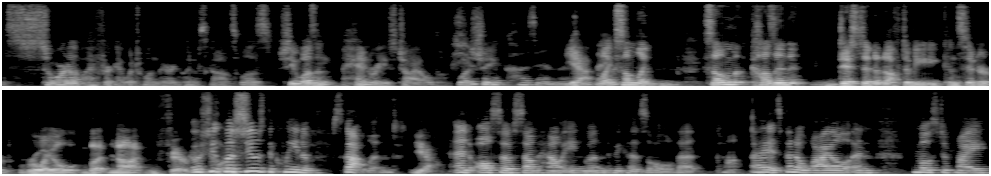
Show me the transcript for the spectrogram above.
sort of. I forget which one Mary Queen of Scots was. She wasn't Henry's child, was She's she? like a cousin. Yeah, something. like some like some cousin distant enough to be considered royal, but not very. Oh, she because she was the Queen of Scotland, Yeah, and also somehow England because all of that. I, it's been a while, and most of my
